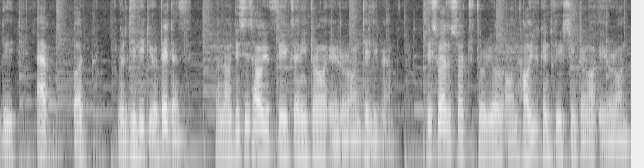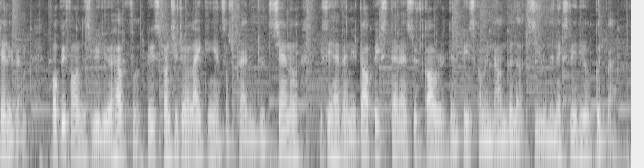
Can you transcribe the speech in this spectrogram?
the app but will delete your data well now this is how you fix an internal error on telegram this was a short tutorial on how you can fix internal error on telegram Hope you found this video helpful. Please consider liking and subscribing to the channel. If you have any topics that I should cover then please comment down below. See you in the next video. Goodbye.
